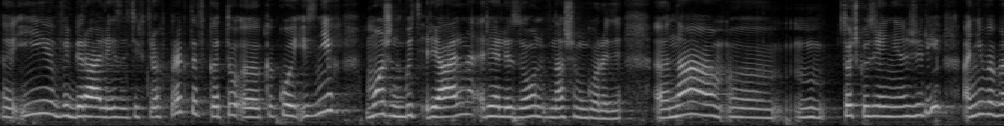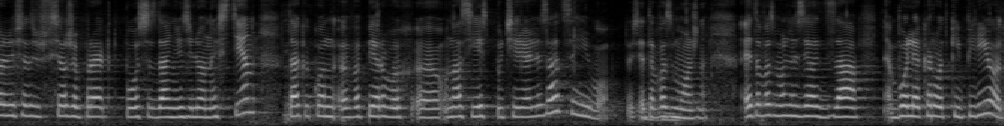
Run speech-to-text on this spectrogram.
э, и выбирали из этих трех проектов, какой из них может быть реально реализован в нашем городе. На э, точку зрения жюри они выбрали все, же- все же проект по созданию зеленых стен, так как он, во-первых, у нас есть пути реализации его, то есть это возможно. Это возможно сделать за более короткий период,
